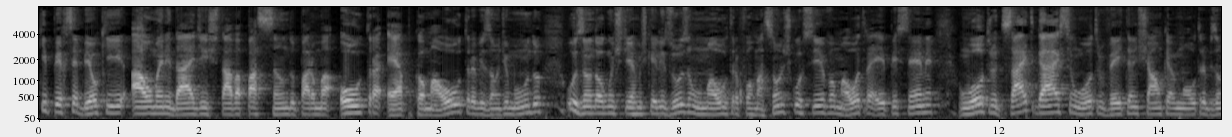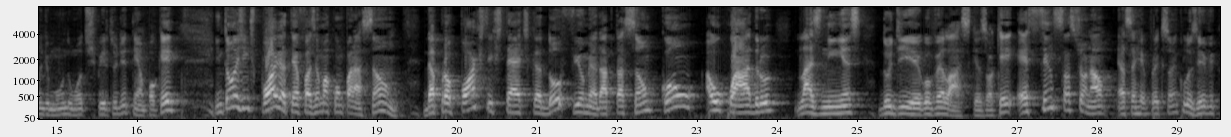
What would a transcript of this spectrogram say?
que percebeu que a humanidade estava passando para uma outra época, uma outra visão de mundo, usando alguns termos que eles usam, uma outra formação discursiva, uma outra episteme, um outro Zeitgeist, um outro Weltanschauung, que é uma outra visão de mundo, um outro espírito de tempo, ok? Então a gente pode até fazer uma comparação da proposta estética do filme adaptação com o quadro Las Ninhas do Diego Velázquez, ok? É sensacional essa reflexão, inclusive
